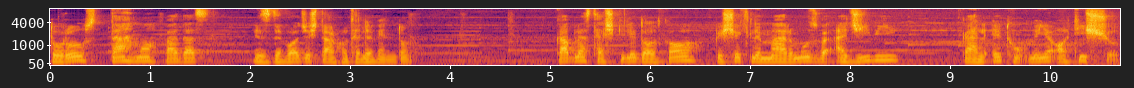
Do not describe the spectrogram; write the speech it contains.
درست ده ماه بعد از ازدواجش در هتل وندوم. قبل از تشکیل دادگاه به شکل مرموز و عجیبی قلعه طعمه آتیش شد.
